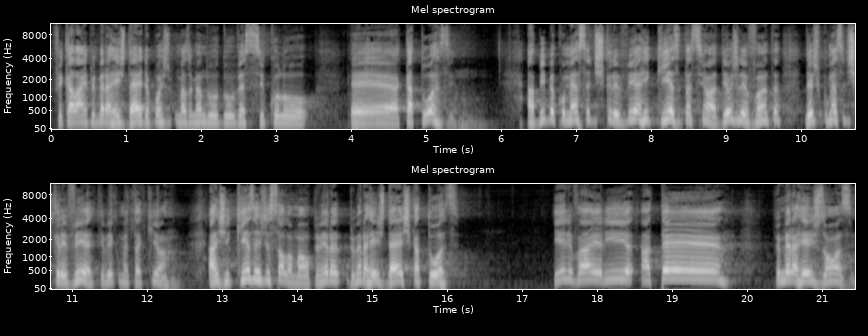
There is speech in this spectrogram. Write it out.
fica lá em 1 Reis 10, depois mais ou menos do, do versículo é, 14. A Bíblia começa a descrever a riqueza, está assim, ó, Deus levanta, Deus começa a descrever, quer ver como está aqui, ó, as riquezas de Salomão, 1 Reis 10, 14. E ele vai ali até 1 Reis 11.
